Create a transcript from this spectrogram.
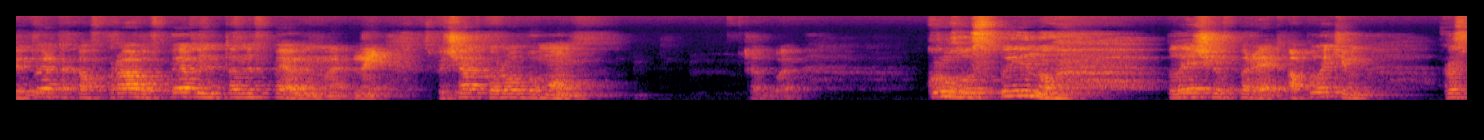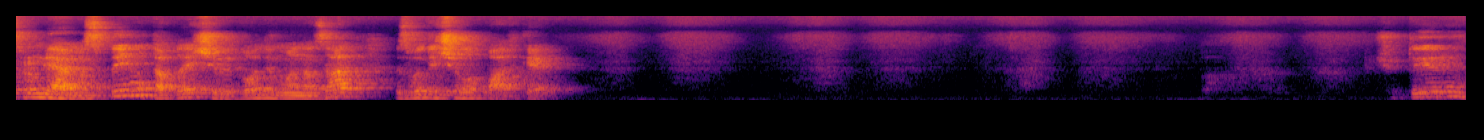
Тепер така вправа впевнений та невпевнений. Спочатку робимо як би, спину, плечі вперед, а потім розпрямляємо спину та плечі відводимо назад, зводячи лопатки. Чотири,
